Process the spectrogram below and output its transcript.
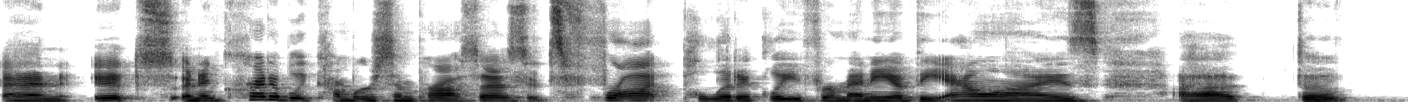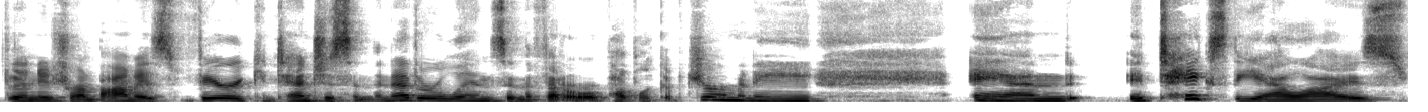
And it's an incredibly cumbersome process. It's fraught politically for many of the allies. Uh, the the neutron bomb is very contentious in the Netherlands, in the Federal Republic of Germany, and it takes the allies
